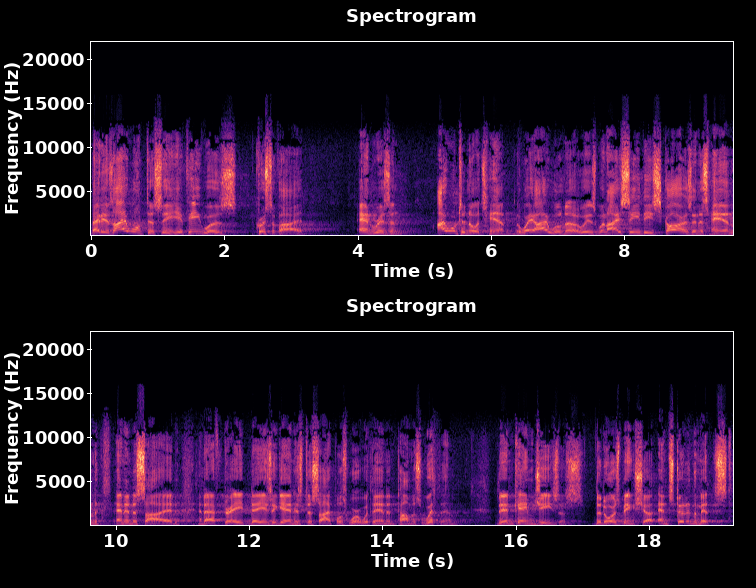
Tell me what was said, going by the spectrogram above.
That is, I want to see if he was crucified and risen. I want to know it's him. The way I will know is when I see these scars in his hand and in his side. And after eight days again, his disciples were within and Thomas with them. Then came Jesus, the doors being shut, and stood in the midst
